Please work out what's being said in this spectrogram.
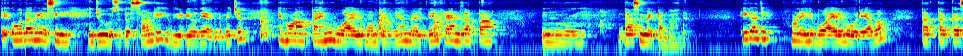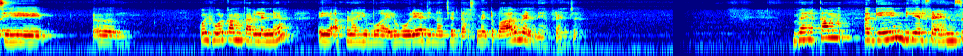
ਤੇ ਉਹਦਾ ਵੀ ਅਸੀਂ ਜੂਸ ਦੱਸਾਂਗੇ ਵੀਡੀਓ ਦੇ ਐਂਡ ਵਿੱਚ ਤੇ ਹੁਣ ਆਪਾਂ ਇਹਨੂੰ ਬੋਇਲ ਹੋਣ ਦਿੰਦੇ ਆ ਮਿਲਦੇ ਹਾਂ ਫਰੈਂਡਸ ਆਪਾਂ 10 ਮਿੰਟਾਂ ਬਾਅਦ ਠੀਕ ਆ ਜੀ? ਹੁਣ ਇਹ ਬੋਇਲ ਹੋ ਰਿਹਾ ਵਾ ਤਦ ਤੱਕ ਅਸੀਂ ਕੋਈ ਹੋਰ ਕੰਮ ਕਰ ਲੈਂਦੇ ਆ ਤੇ ਆਪਣਾ ਇਹ ਬੋਇਲ ਹੋ ਰਿਹਾ ਜਿੰਨਾ ਚਿਰ 10 ਮਿੰਟ ਬਾਅਦ ਮਿਲਦੇ ਆ friends welcome again dear friends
